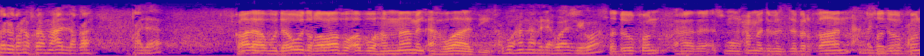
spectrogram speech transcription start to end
طريقا أخرى معلقة قال قال أبو داود رواه أبو همام الأهوازي. أبو همام الأهوازي هو؟ صدوق هذا اسمه محمد بن الزبرقان. صدوق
